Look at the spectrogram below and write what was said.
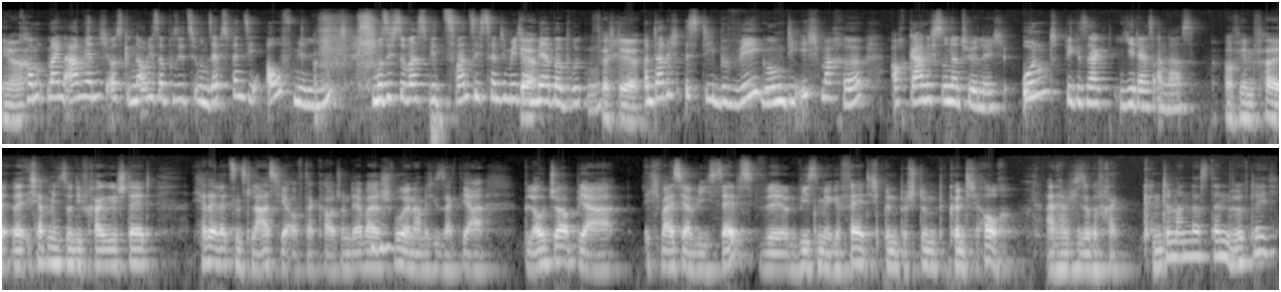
Ja. kommt mein Arm ja nicht aus genau dieser Position. Selbst wenn sie auf mir liegt, muss ich sowas wie 20 Zentimeter Ja. mehr überbrücken. Verstehe. Und dadurch ist die Bewegung, die ich mache, auch gar nicht so natürlich. Und wie gesagt, jeder ist anders. Auf jeden Fall. Ich habe mich so die Frage gestellt, ich hatte letztens Lars hier auf der Couch und der war ja schwul. Und dann habe ich gesagt, ja, Blowjob, ja, ich weiß ja, wie ich selbst will und wie es mir gefällt. Ich bin bestimmt, könnte ich auch. Dann habe ich mich so gefragt, könnte man das denn wirklich?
